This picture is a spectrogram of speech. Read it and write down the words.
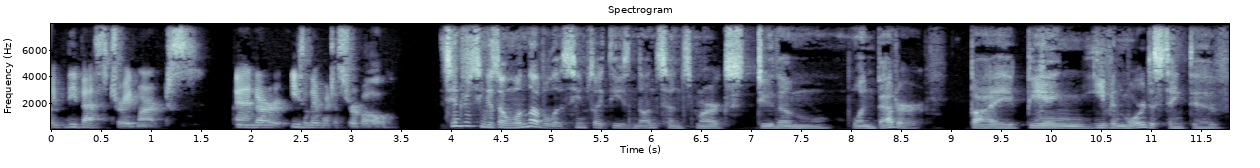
like the best trademarks and are easily registrable. It's interesting because on one level, it seems like these nonsense marks do them one better by being even more distinctive,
